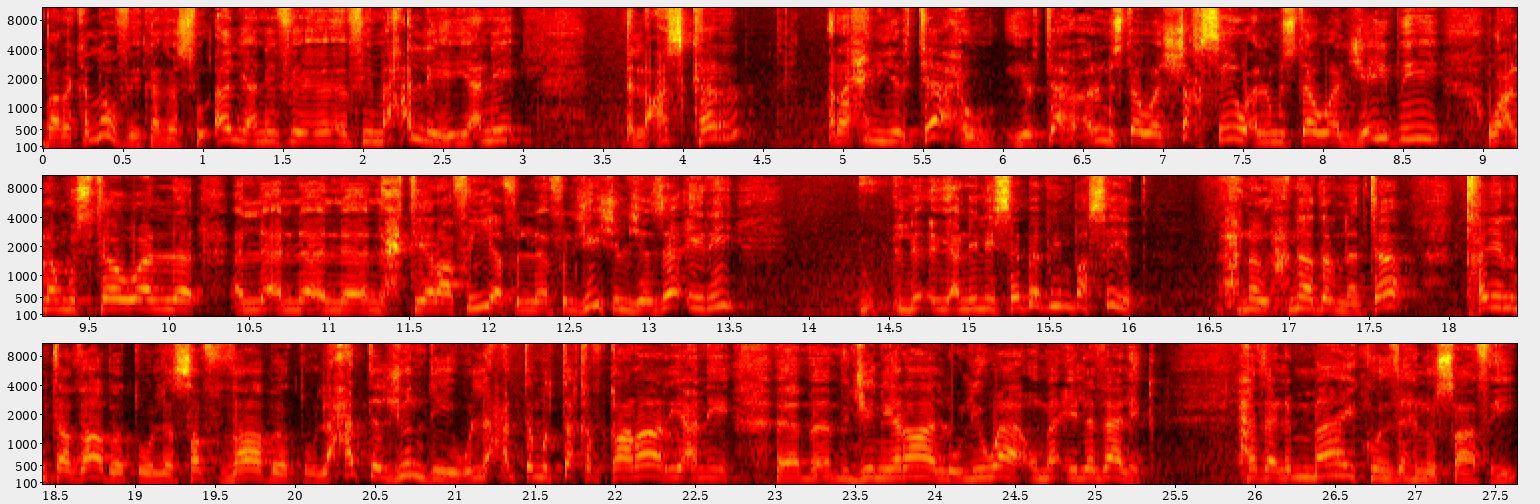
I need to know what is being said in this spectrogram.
بارك الله فيك هذا السؤال يعني في في محله. يعني العسكر راح يرتاحوا يرتاحوا على المستوى الشخصي وعلى المستوى الجيبي وعلى مستوى ال ال ال ال الاحترافية في في الجيش الجزائري يعني لسبب بسيط. إحنا إحنا درنا أنت تخيل أنت ضابط ولا صف ضابط ولا حتى جندي ولا حتى متخذ قرار يعني آه، جنرال ولواء وما إلى ذلك. هذا لما يكون ذهنه صافي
